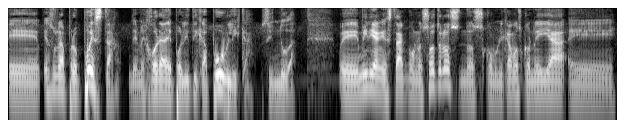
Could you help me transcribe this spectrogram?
Eh, es una propuesta de mejora de política pública, sin duda. Eh, Miriam está con nosotros, nos comunicamos con ella eh,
